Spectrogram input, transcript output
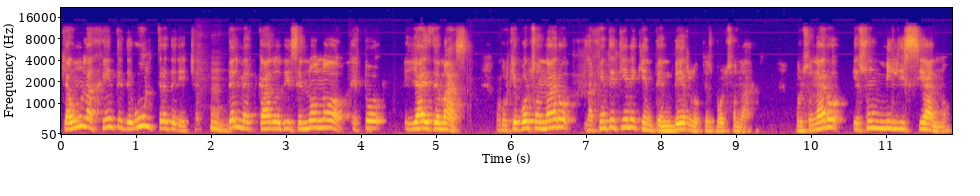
que aún la gente de ultraderecha mm. del mercado dice, no, no, esto ya es de más. Porque Bolsonaro, la gente tiene que entender lo que es Bolsonaro. Bolsonaro es un miliciano.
